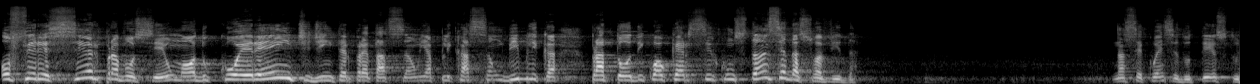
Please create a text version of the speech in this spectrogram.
oferecer para você um modo coerente de interpretação e aplicação bíblica para toda e qualquer circunstância da sua vida. Na sequência do texto,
